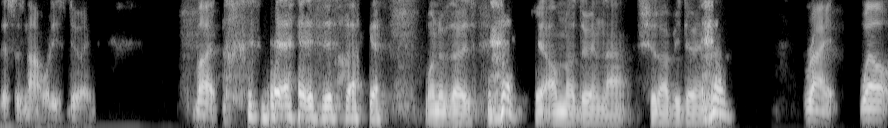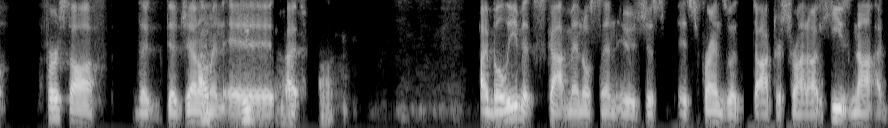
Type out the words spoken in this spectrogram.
This is not what he's doing. But it's just like a, one of those. Yeah, I'm not doing that. Should I be doing that? right. Well, first off, the the gentleman is I, That's. I believe it's Scott Mendelson who's just is friends with Dr. Serrano. He's not a,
